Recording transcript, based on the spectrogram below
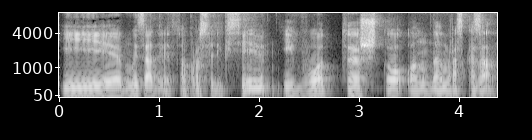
И мы задали этот вопрос Алексею, и вот э, что он нам рассказал.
